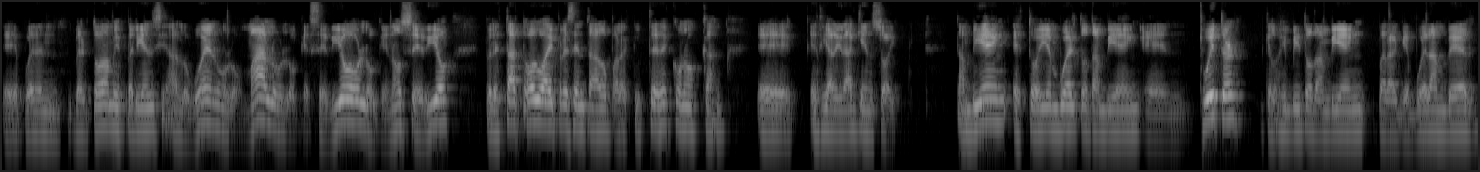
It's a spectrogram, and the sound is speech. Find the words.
Eh, pueden ver toda mi experiencia, lo bueno, lo malo, lo que se dio, lo que no se dio, pero está todo ahí presentado para que ustedes conozcan eh, en realidad quién soy. También estoy envuelto también en Twitter, que los invito también para que puedan ver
